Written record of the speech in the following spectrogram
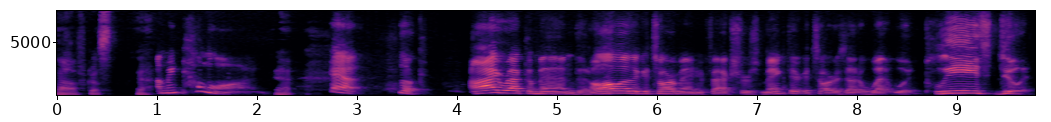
Oh, of course. Yeah. I mean, come on. Yeah. Yeah. Look, I recommend that all other guitar manufacturers make their guitars out of wet wood. Please do it.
